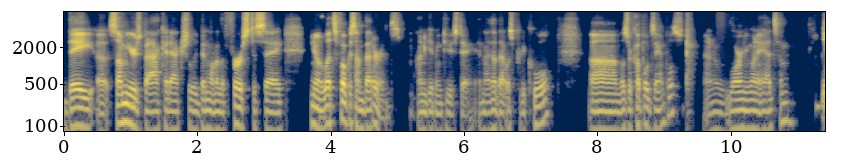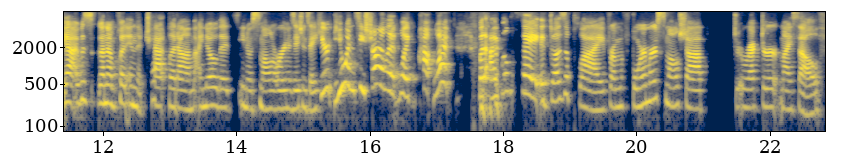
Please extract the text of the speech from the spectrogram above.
they uh, some years back had actually been one of the first to say, you know, let's focus on veterans on Giving Tuesday, and I thought that was pretty cool. Um, those are a couple examples. I don't know, Lauren, you want to add some? Yeah, I was gonna put in the chat, but um, I know that you know smaller organizations say here UNC Charlotte, like what? But I will say it does apply from a former small shop director myself.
